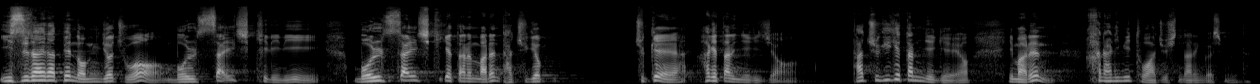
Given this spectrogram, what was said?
이스라엘 앞에 넘겨 주어 몰살시키리니 몰살시키겠다는 말은 다 죽여 죽게 하겠다는 얘기죠. 다 죽이겠다는 얘기예요. 이 말은 하나님이 도와주신다는 것입니다.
